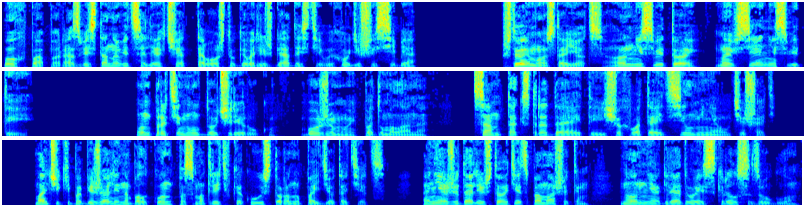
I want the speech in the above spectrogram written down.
«Ох, папа, разве становится легче от того, что говоришь гадости, выходишь из себя?» «Что ему остается? Он не святой. Мы все не святые». Он протянул дочери руку. «Боже мой», — подумала она, — «сам так страдает и еще хватает сил меня утешать». Мальчики побежали на балкон посмотреть, в какую сторону пойдет отец. Они ожидали, что отец помашет им, но он, не оглядываясь, скрылся за углом.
